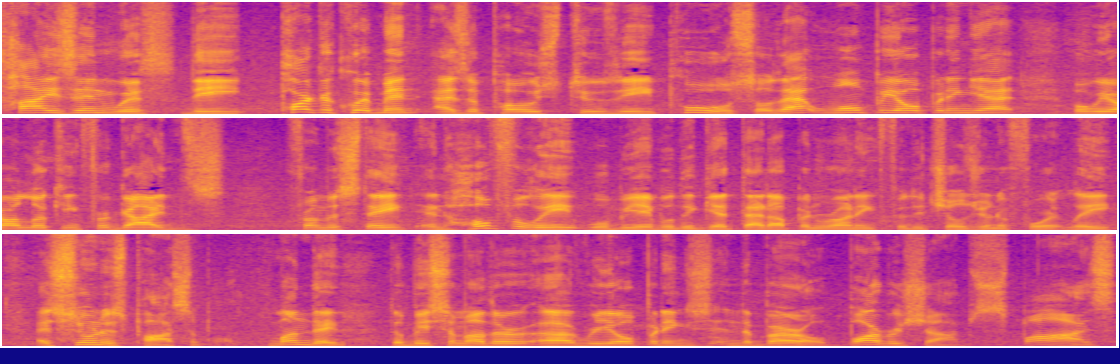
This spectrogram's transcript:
ties in with the park equipment as opposed to the pool. So that won't be opening yet, but we are looking for guidance from the state, and hopefully we'll be able to get that up and running for the children of Fort Lee as soon as possible. Monday, there'll be some other uh, reopenings in the borough, barbershops, spas,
